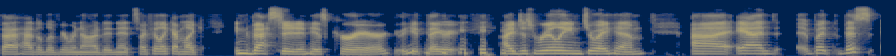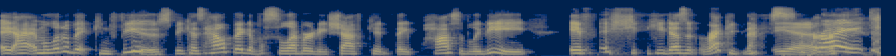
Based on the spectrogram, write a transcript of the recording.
that had Olivier Renaud in it. So I feel like I'm like invested in his career. They, I just really enjoy him. Uh, and but this, I, I'm a little bit confused because how big of a celebrity chef could they possibly be? If she, he doesn't recognize yeah. Her. right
